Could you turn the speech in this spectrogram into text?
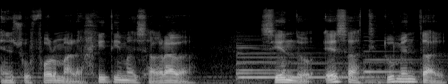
en su forma legítima y sagrada, siendo esa actitud mental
